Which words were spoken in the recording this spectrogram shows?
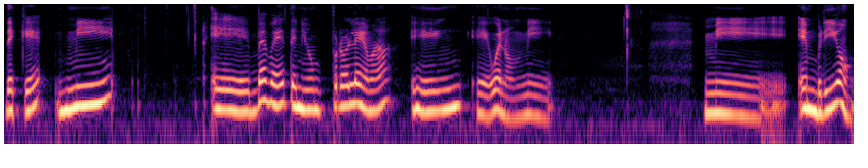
de que mi eh, bebé tenía un problema en, bueno, mi, mi embrión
